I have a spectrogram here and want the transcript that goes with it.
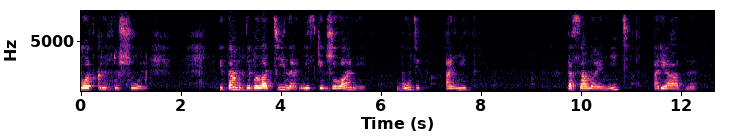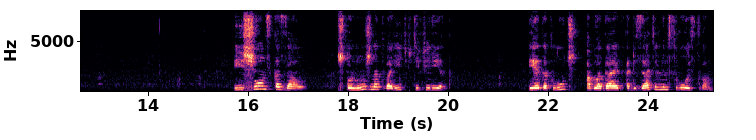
кто открыт душой. И там, где была тина низких желаний, будет анит. Та самая нить Ариадны. И еще он сказал, что нужно творить в Тиферет. И этот луч обладает обязательным свойством.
